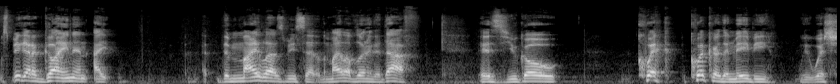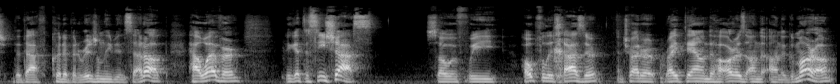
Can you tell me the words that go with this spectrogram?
speak out of Gain, and I, the Maila, as we said, the Maila of learning the daf, is you go quick, quicker than maybe we wish the daf could have been originally been set up. However, you get to see Shas. So if we hopefully chazer and try to write down the ha'aras on the on the Gemara,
